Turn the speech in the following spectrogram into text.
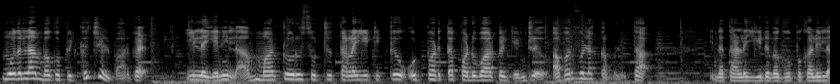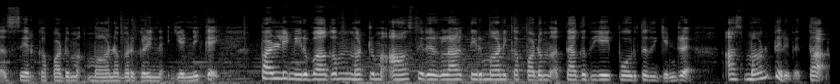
முதலாம் வகுப்பிற்கு செல்வார்கள். இல்லையெனில் மற்றொரு சுற்று தலையீட்டிற்கு உட்படுத்தப்படுவார்கள் என்று அவர் விளக்கமளித்தார். இந்த தலையீடு வகுப்புகளில் சேர்க்கப்படும் மாணவர்களின் எண்ணிக்கை பள்ளி நிர்வாகம் மற்றும் ஆசிரியர்களால் தீர்மானிக்கப்படும் தகுதியை பொறுத்தது என்று அஸ்மான் தெரிவித்தார்.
